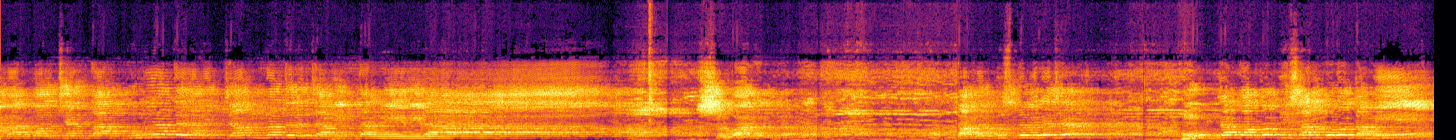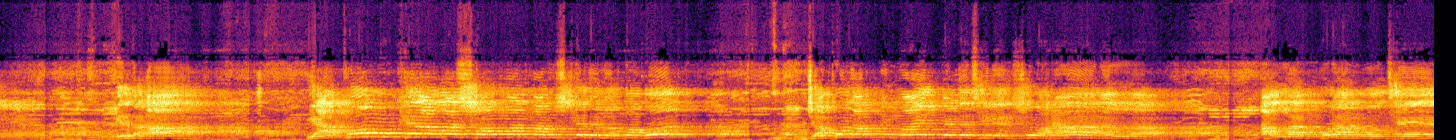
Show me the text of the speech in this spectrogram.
আমার বলছেন, তার দুনিয়াতে আমি জান্নাতের নিয়ে নিলাম। তাহলে বুঝতে পেরেছেন? মুখটা কত বিশাল বড় দামি? কিন্তু আহ, এত যখন আপনি মায়ের পেটে ছিলেন সুবহান আল্লাহ আল্লাহ কোরআন বলছেন,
